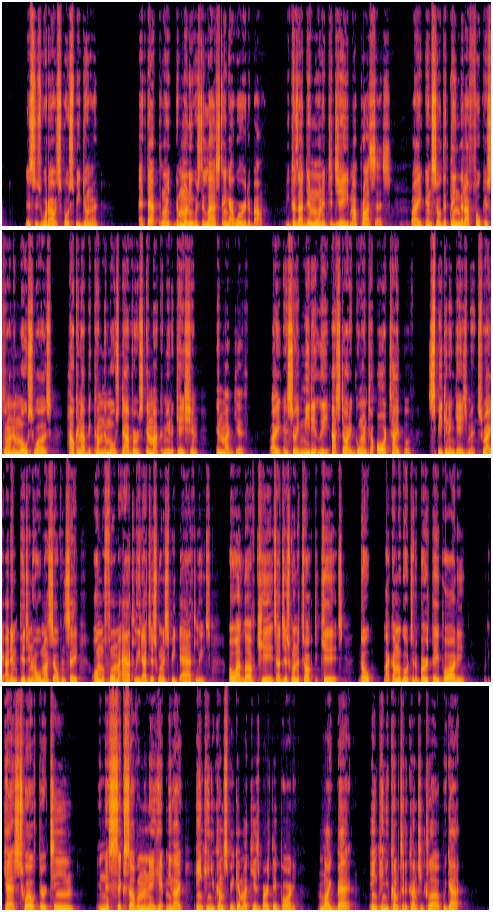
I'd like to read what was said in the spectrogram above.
this is what I was supposed to be doing, at that point, the money was the last thing I worried about because I didn't want it to jade my process, right? And so the thing that I focused on the most was how can I become the most diverse in my communication, in my gift, right? And so immediately I started going to all type of speaking engagements, right? I didn't pigeonhole myself and say, oh, I'm a former athlete. I just want to speak to athletes. Oh, I love kids. I just want to talk to kids. Nope. Like I'm going to go to the birthday party with the cats 12, 13, and there's six of them, and they hit me like, Ain't, can you come speak at my kid's birthday party? I'm like, bet. Ain't, can you come to the country club? We got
